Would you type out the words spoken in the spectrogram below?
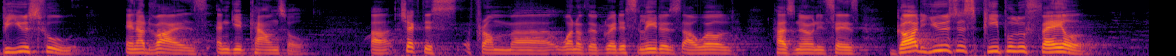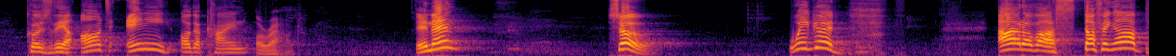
be useful and advise and give counsel? Uh, check this from uh, one of the greatest leaders our world has known. It says, God uses people who fail because there aren't any other kind around. Amen? So, we're good. Out of our stuffing up,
